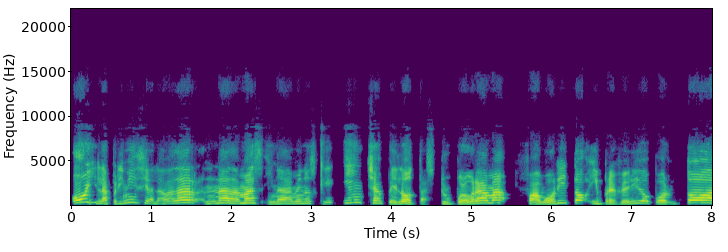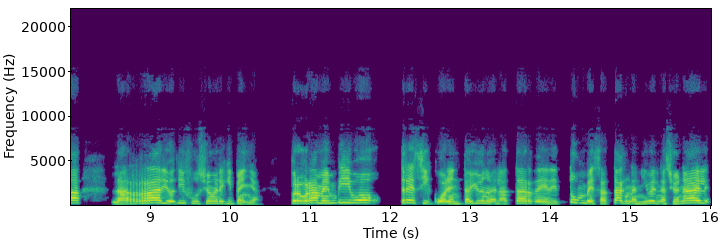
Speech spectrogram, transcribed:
Hoy la primicia la va a dar nada más y nada menos que Hincha Pelotas, tu programa favorito y preferido por toda la radiodifusión arequipeña. Programa en vivo, 3 y 41 de la tarde de Tumbes a Tacna a nivel nacional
